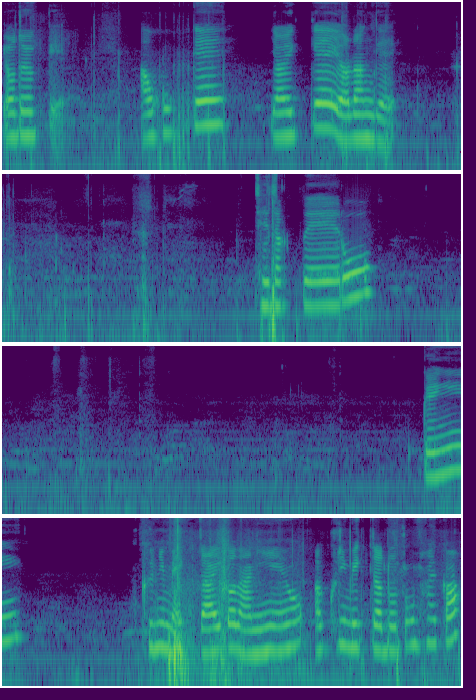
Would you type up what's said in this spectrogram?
8개, 9개, 10개, 11개. 제작대로 괭이 그림 액자 이건 아니에요. 아 그림 액자도 좀 할까?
